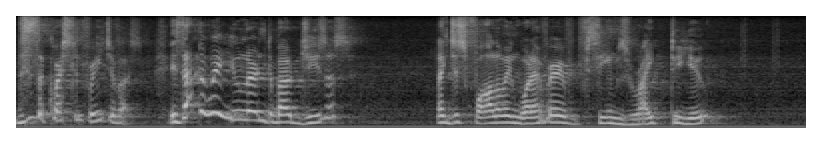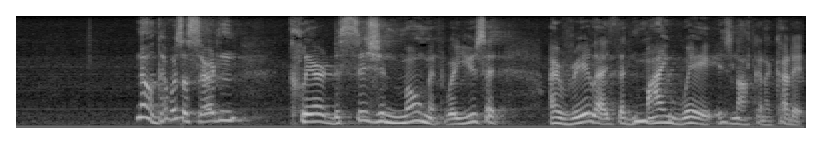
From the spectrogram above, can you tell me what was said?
This is a question for each of us. Is that the way you learned about Jesus? Like just following whatever seems right to you? No, there was a certain clear decision moment where you said, I realized that my way is not going to cut it.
